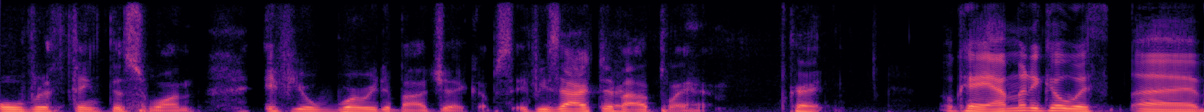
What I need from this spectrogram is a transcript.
overthink this one. If you're worried about Jacobs, if he's active, I'd play him. Great. Okay, I'm going to go with uh,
